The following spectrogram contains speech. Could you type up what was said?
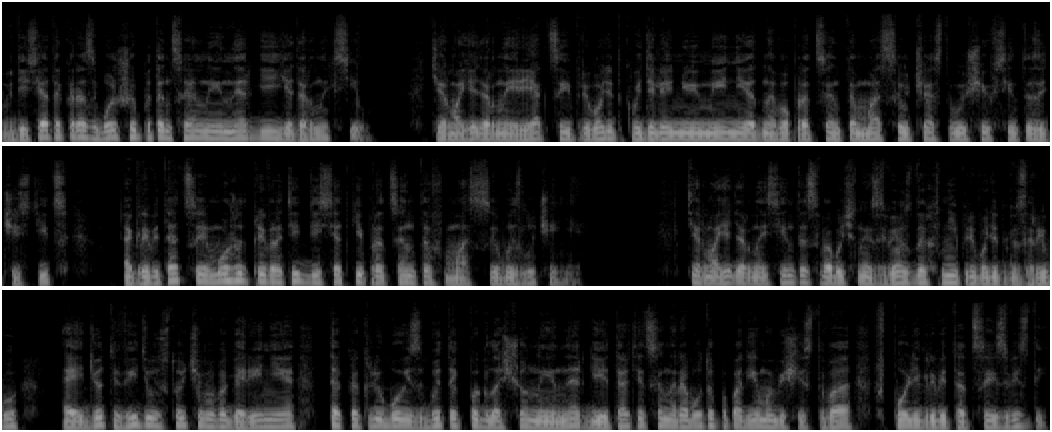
в десяток раз больше потенциальной энергии ядерных сил. Термоядерные реакции приводят к выделению менее 1% массы участвующих в синтезе частиц, а гравитация может превратить десятки процентов массы в излучение. Термоядерный синтез в обычных звездах не приводит к взрыву, а идет в виде устойчивого горения, так как любой избыток поглощенной энергии тратится на работу по подъему вещества в поле гравитации звезды,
